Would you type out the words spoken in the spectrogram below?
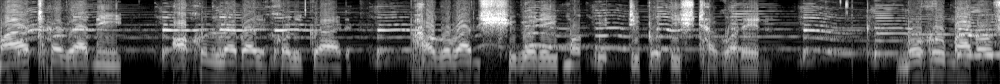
মারাঠা রানী অহল্যাবাই হোলকার ভগবান শিবের এই মন্দিরটি প্রতিষ্ঠা করেন। বহু মানুষ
